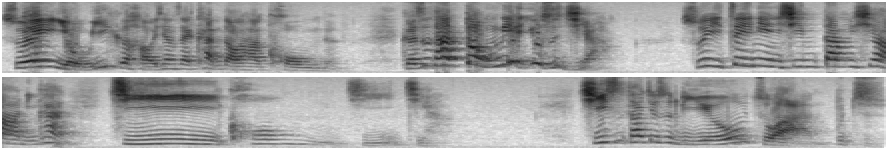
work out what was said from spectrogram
所以有一个好像在看到它空的，可是它动念又是假，所以这一念心当下，你看即空即假，其实它就是流转不止，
